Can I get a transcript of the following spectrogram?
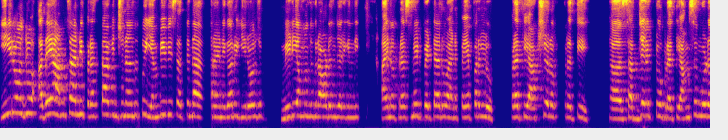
ఈ రోజు అదే అంశాన్ని ప్రస్తావించినందుకు ఎంబీవి సత్యనారాయణ గారు ఈ రోజు మీడియా ముందుకు రావడం జరిగింది. ఆయన ప్రెస్ మీట్ పెట్టారు. ఆయన పేపర్లు ప్రతి అక్షరం ప్రతి సబ్జెక్టు ప్రతి అంశం కూడా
